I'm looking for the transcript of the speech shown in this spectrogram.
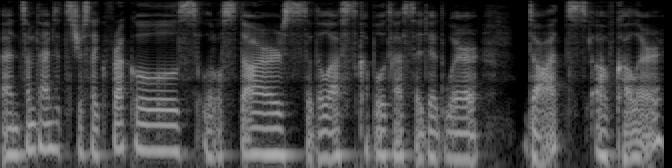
And sometimes it's just like freckles, little stars. So the last couple of tests I did were dots of color,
